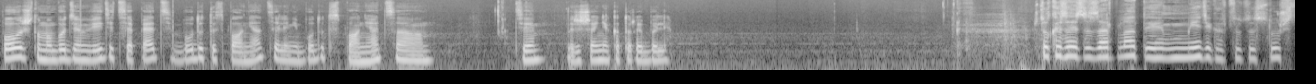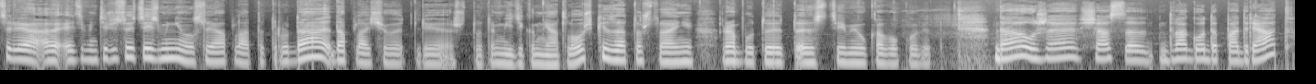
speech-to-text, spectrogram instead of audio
повод, что мы будем видеть, опять будут исполняться или не будут исполняться те решения, которые были. Что касается зарплаты медиков, тут и слушатели а, этим интересуются, изменилась ли оплата труда, доплачивают ли что-то медикам неотложки за то, что они работают э, с теми, у кого COVID? Да, уже сейчас э, два года подряд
